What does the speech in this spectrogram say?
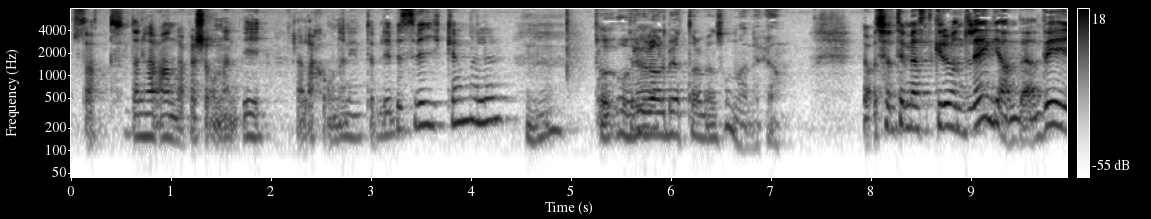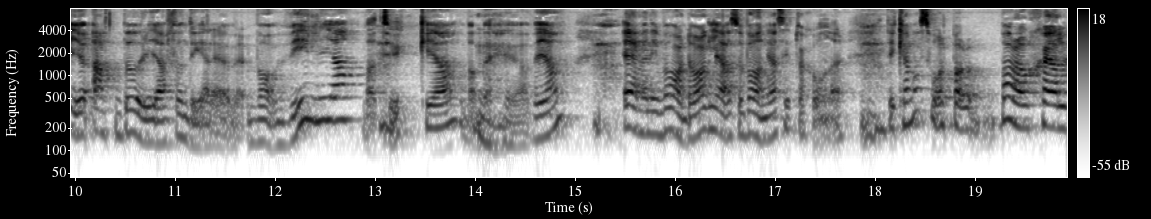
Så att den här andra personen i relationen inte blir besviken eller Och, och hur arbetar du med en sån människa? Ja, så det mest grundläggande det är ju att börja fundera över vad vill jag, vad tycker jag, vad behöver jag? Även i vardagliga, alltså vanliga situationer. Det kan vara svårt bara, bara att själv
